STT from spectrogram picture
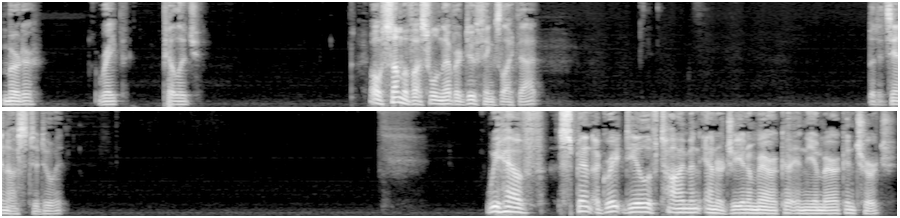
Murder, rape, pillage. Oh, some of us will never do things like that. But it's in us to do it. We have spent a great deal of time and energy in America in the American church,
